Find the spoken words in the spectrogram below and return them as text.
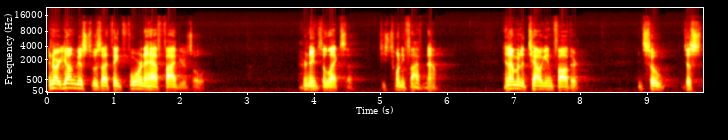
And our youngest was, I think, four and a half, five years old. Her name's Alexa. She's 25 now. And I'm an Italian father. And so just,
